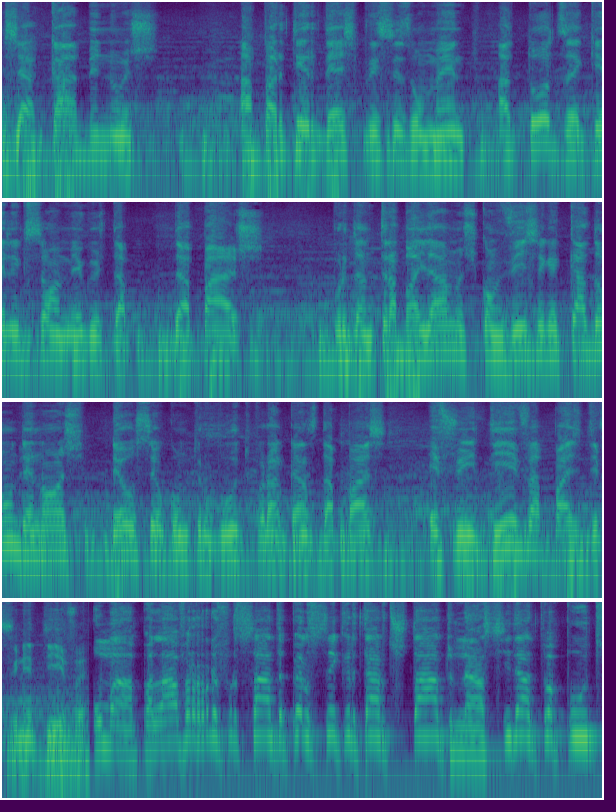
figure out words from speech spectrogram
Já cabe-nos, a partir deste preciso momento, a todos aqueles que são amigos da, da paz, Portanto, trabalhamos com vista que cada um de nós deu o seu contributo para o alcance da paz efetiva, paz definitiva. Uma palavra reforçada pelo secretário de Estado na cidade de Maputo,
